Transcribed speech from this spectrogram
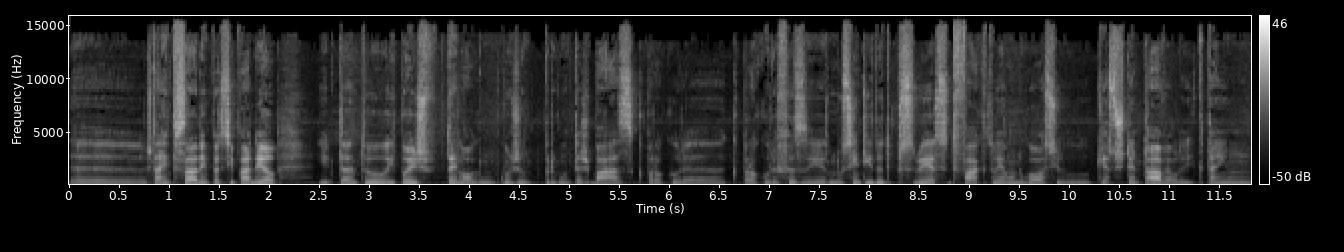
eh, está interessado em participar nele. E, portanto, e depois tem logo um conjunto de perguntas base que procura, que procura fazer, no sentido de perceber se de facto é um negócio que é sustentável e que tem um,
